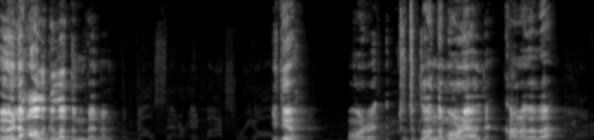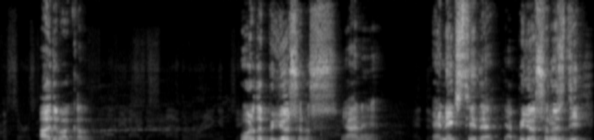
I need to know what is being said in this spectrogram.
Öyle algıladım ben onu. Gidiyor. Mor tutuklandı Montreal'de. Kanada'da. Hadi bakalım. Bu arada biliyorsunuz yani NXT'de ya biliyorsunuz değil.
